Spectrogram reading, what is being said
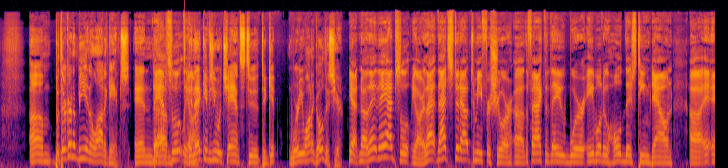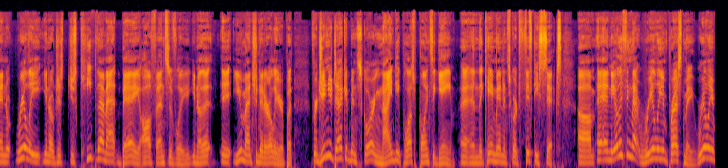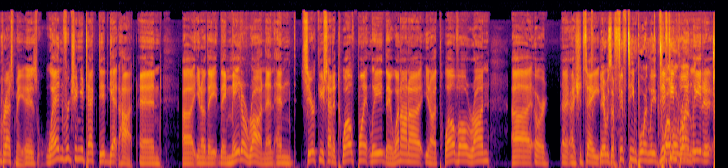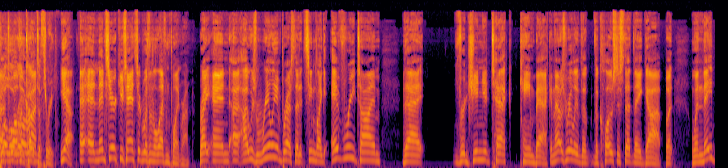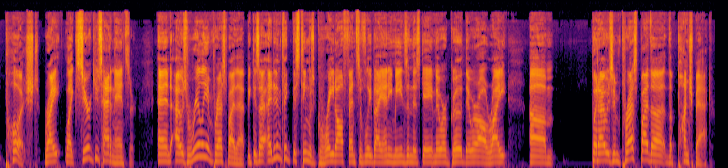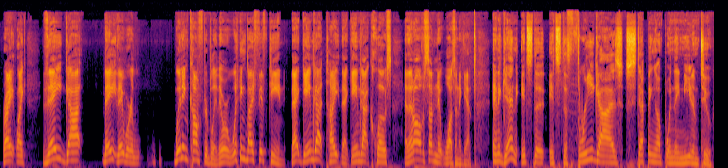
um, but they're going to be in a lot of games. And They um, absolutely and that gives you a chance to to get where you want to go this year. Yeah, no, they they absolutely are. That that stood out to me for sure. Uh, the fact that they were able to hold this team down uh, and really, you know, just just keep them at bay offensively. You know that it, you mentioned it earlier, but Virginia Tech had been scoring ninety plus points a game, and they came in and scored fifty six. Um, and the other thing that really impressed me, really impressed me, is when Virginia Tech did get hot and. Uh, you know, they, they made a run, and, and Syracuse had a 12 point lead. They went on a you know a 12 0 run, uh, or I should say, It was a 15 point lead, 12 15 point run, lead, a 12 12 run, cut run it to three. Yeah, and then Syracuse answered with an 11 point run, right? And I was really impressed that it seemed like every time that Virginia Tech came back, and that was really the the closest that they got, but when they pushed, right, like Syracuse had an answer. And I was really impressed by that because I, I didn't think this team was great offensively by any means in this game. They were good, they were all right. Um, but I was impressed by the the punchback, right? Like they got they they were winning comfortably. They were winning by 15. That game got tight, that game got close, and then all of a sudden it wasn't again. And again, it's the it's the three guys stepping up when they need them to.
